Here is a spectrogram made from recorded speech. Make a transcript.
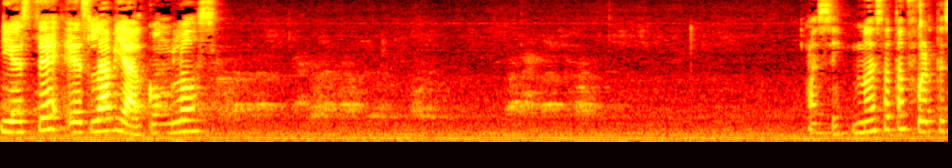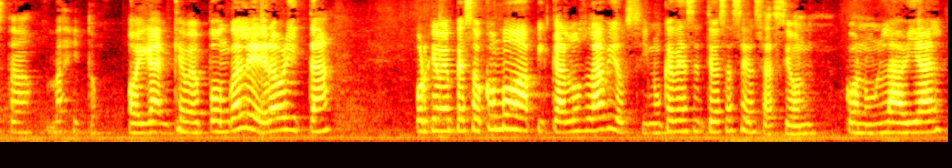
Y este es labial con gloss. Así. No está tan fuerte, está bajito. Oigan, que me pongo a leer ahorita porque me empezó como a picar los labios y nunca había sentido esa sensación con un labial.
